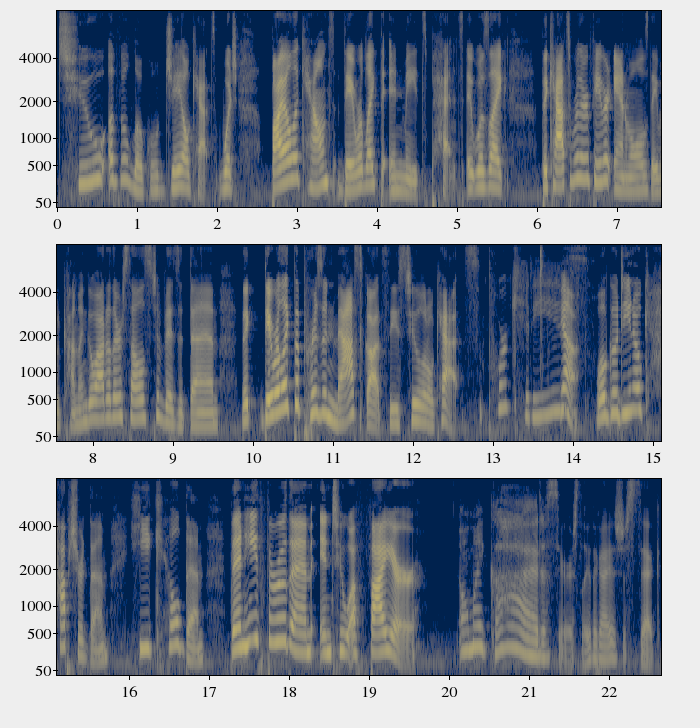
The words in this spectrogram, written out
two of the local jail cats, which, by all accounts, they were like the inmates' pets. It was like The cats were their favorite animals. They would come and go out of their cells to visit them. They, they were like the prison mascots, these two little cats. Poor kitties. Yeah. Well, Godino captured them. He killed them. Then he threw them into a fire. Oh my god. Seriously, the guy is just sick.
